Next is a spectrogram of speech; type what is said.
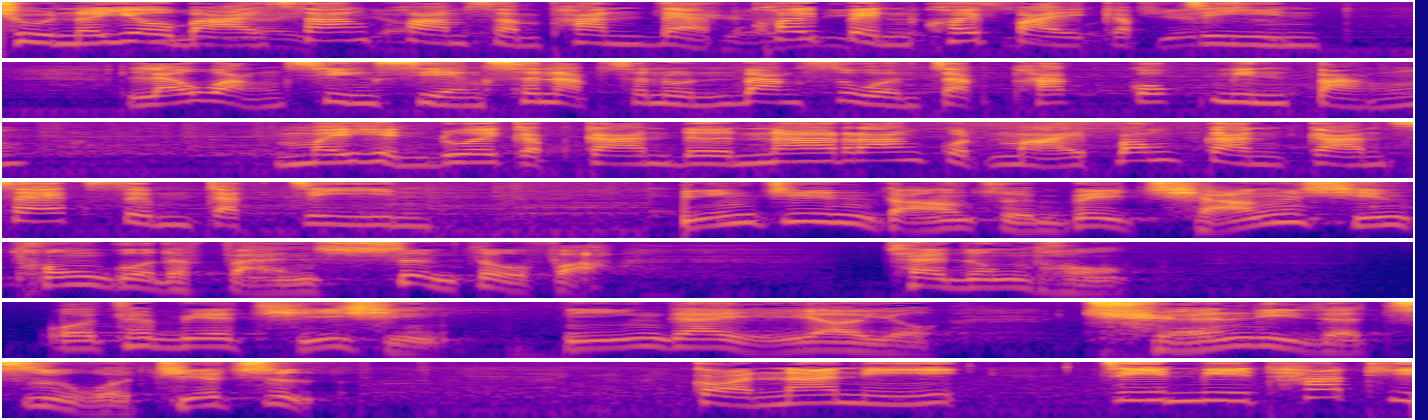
ชูนโยบายสร้างความสัมพันธ์แบบค่อยเป็นค่อยไปกับจีน และหวังชิงเสียงสนับสนุนบางส่วนจากพรรคก๊กมินตั๋งไม่เห็นด้วยกับการเดินหน้าร่างกฎหมายป้องกันการแทรกซึมจากจีน 民进党准备强行通过的反渗透法，蔡总统，我特别提醒你应该也要有权力的自我节制。ก่อนหน้านี้ จีนมีท่าที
